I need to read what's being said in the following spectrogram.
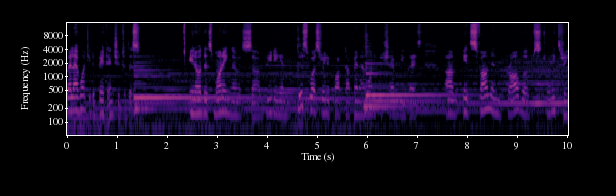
Well i want you to pay attention to this. You know this morning i was uh, reading and this was really popped up and i wanted to share with you guys. Um, it's found in proverbs 23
